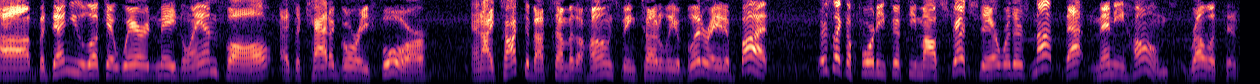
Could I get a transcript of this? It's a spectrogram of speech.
Uh, but then you look at where it made landfall as a Category Four, and I talked about some of the homes being totally obliterated, but there's like a 40, 50 mile stretch there where there's not that many homes relative.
